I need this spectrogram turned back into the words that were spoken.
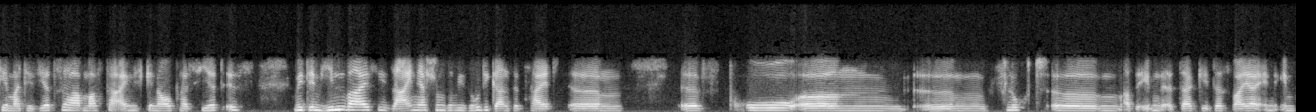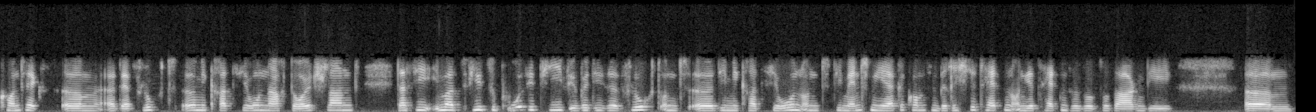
thematisiert zu haben, was da eigentlich genau passiert ist, mit dem Hinweis, sie seien ja schon sowieso die ganze Zeit ähm, äh, pro ähm, ähm, Flucht, ähm, also eben äh, da geht, das war ja in, im Kontext ähm, der Fluchtmigration äh, nach Deutschland, dass sie immer viel zu positiv über diese Flucht und äh, die Migration und die Menschen, die hergekommen sind, berichtet hätten. Und jetzt hätten sie sozusagen die ähm,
